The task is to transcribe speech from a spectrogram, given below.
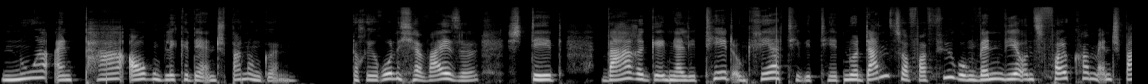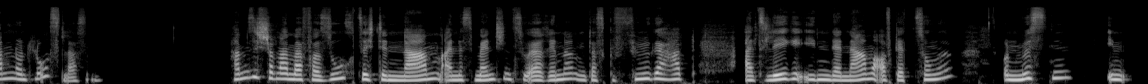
nur ein paar Augenblicke der Entspannung gönnen. Doch ironischerweise steht wahre Genialität und Kreativität nur dann zur Verfügung, wenn wir uns vollkommen entspannen und loslassen. Haben Sie schon einmal versucht, sich den Namen eines Menschen zu erinnern und das Gefühl gehabt, als lege Ihnen der Name auf der Zunge und müssten Ihnen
